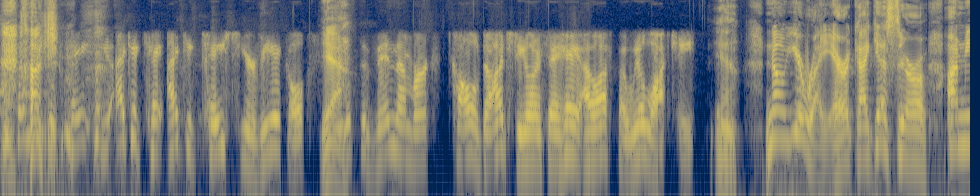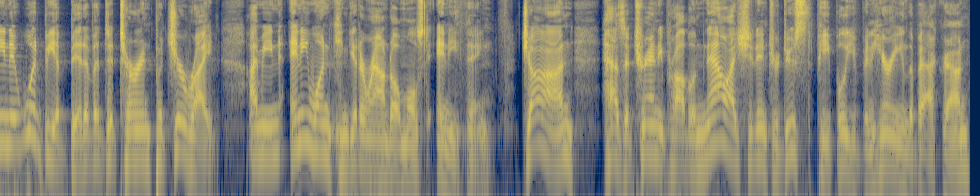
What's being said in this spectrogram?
somebody could case, I could I could case your vehicle. Yeah. Get the VIN number, call a Dodge dealer, and say, "Hey, I lost my wheel lock key." Yeah. No, you're right, Eric. I guess there are, I mean, it would be a bit of a deterrent, but you're right. I mean, anyone can get around almost anything. John has a tranny problem. Now I should introduce the people you've been hearing in the background.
